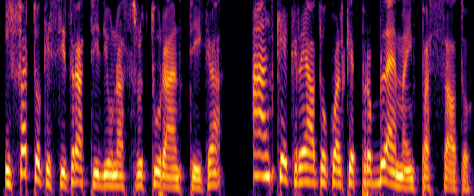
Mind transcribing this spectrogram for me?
il fatto che si tratti di una struttura antica ha anche creato qualche problema in passato,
